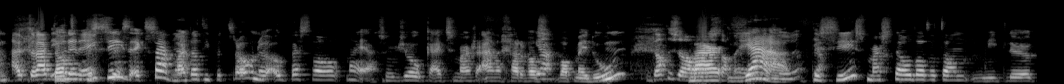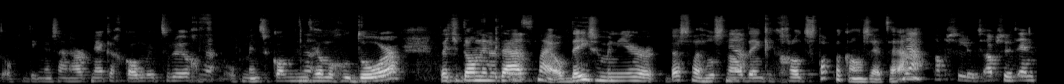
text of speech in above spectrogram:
Ja, uiteraard, Dat, iedereen heeft precies, ze. exact. Ja. Maar dat die patronen ook best wel, nou ja, sowieso kijk ze maar eens aan en ga er wel eens Ja. wat mee doen. Dat is al maar stap één ja, precies. Maar stel dat het dan niet lukt, of dingen zijn hardnekkig, komen weer terug, of, of mensen komen er niet helemaal goed door. Dat je dan inderdaad, nou ja, op deze manier best wel heel snel, denk ik, grote stappen kan zetten. Hè? Ja, absoluut. absoluut. En,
